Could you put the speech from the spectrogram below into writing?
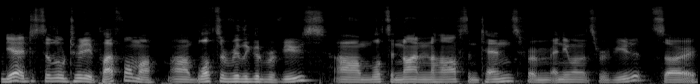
yeah, just a little 2D platformer. Uh, lots of really good reviews. Um, lots of nine and a halfs and tens from anyone that's reviewed it. So,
